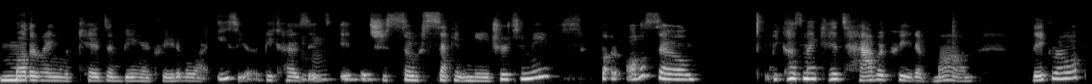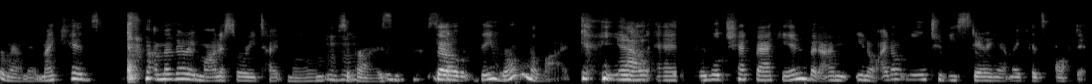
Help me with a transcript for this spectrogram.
mothering with kids and being a creative a lot easier because mm-hmm. it's it, it's just so second nature to me. But also because my kids have a creative mom, they grow up around it. My kids I'm a very Montessori type mom, mm-hmm. surprise. Mm-hmm. So they roam a lot, you yeah. know, and I will check back in, but I'm, you know, I don't need to be staring at my kids often,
